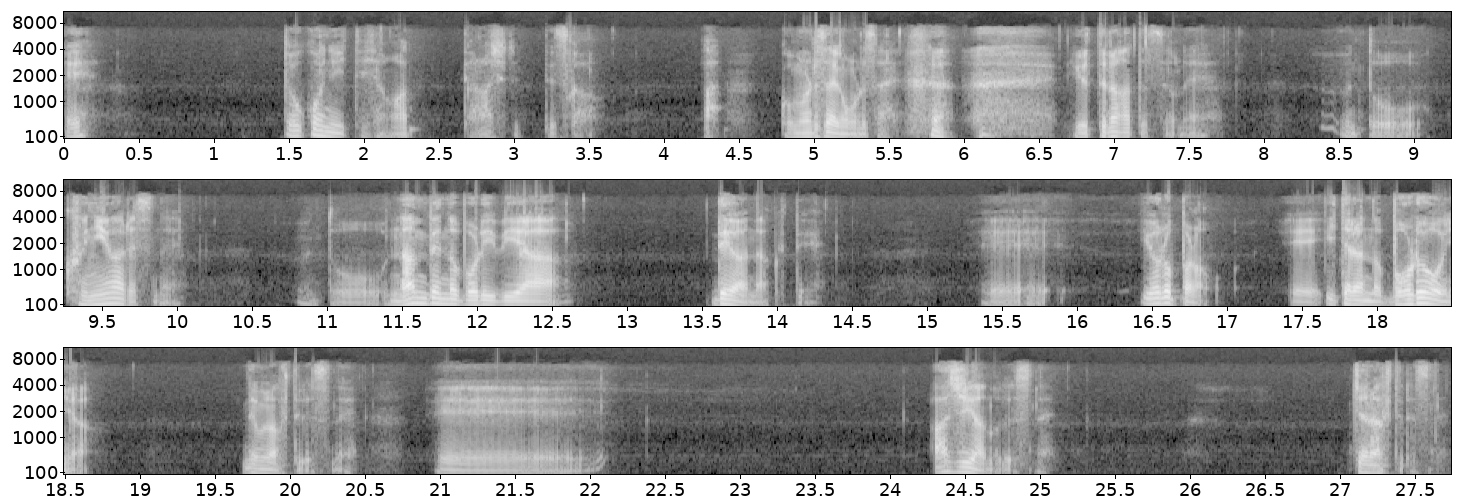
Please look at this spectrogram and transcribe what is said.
え？どこに行ってきたの？って話ですか？あ、ごめんなさい、ごめんなさい。言ってなかったですよね。うんと、国はですね、うんと、南米のボリビアではなくて、えーヨーロッパの、えーイタリアのボローニャでもなくてですね、えーアジアのですね、じゃなくてですね、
